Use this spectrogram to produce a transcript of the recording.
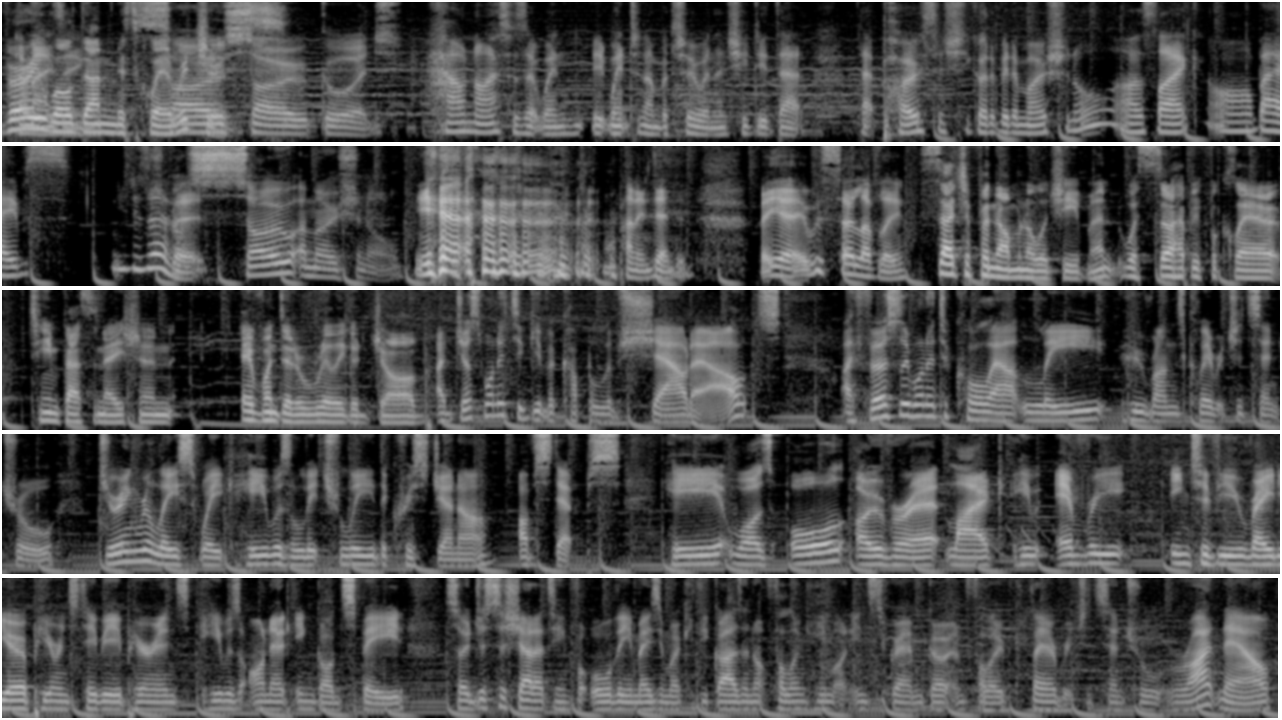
Very well done, Miss Claire so Richards. so good. How nice was it when it went to number two and then she did that that post and she got a bit emotional? I was like, oh, babes, you deserve it. So emotional. Yeah, pun intended. But yeah, it was so lovely. Such a phenomenal achievement. We're so happy for Claire, Team Fascination. Everyone did a really good job. I just wanted to give a couple of shout outs. I firstly wanted to call out Lee, who runs Claire Richard Central. During release week, he was literally the Kris Jenner of Steps. He was all over it. Like he every interview, radio appearance, TV appearance, he was on it in Godspeed. So just a shout out to him for all the amazing work. If you guys are not following him on Instagram, go and follow Claire Richard Central right now.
